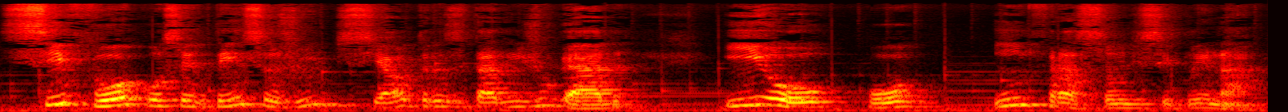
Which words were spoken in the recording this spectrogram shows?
se for por sentença judicial transitada em julgada e ou por infração disciplinar.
